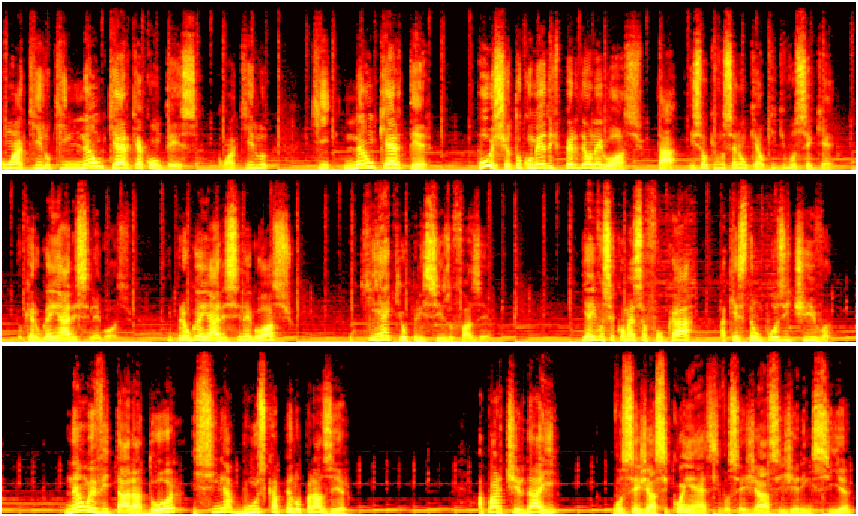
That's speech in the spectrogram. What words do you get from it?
com aquilo que não quer que aconteça, com aquilo que não quer ter. Puxa, eu tô com medo de perder o negócio. Tá, isso é o que você não quer. O que, que você quer? Eu quero ganhar esse negócio. E para eu ganhar esse negócio, o que é que eu preciso fazer? E aí você começa a focar a questão positiva. Não evitar a dor, e sim a busca pelo prazer. A partir daí, você já se conhece, você já se gerencia,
